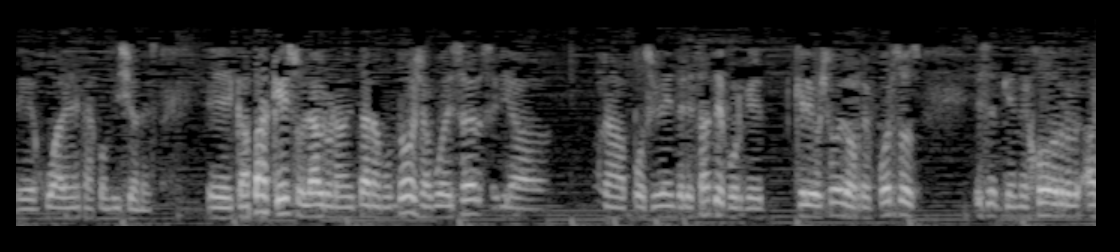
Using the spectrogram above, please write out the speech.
eh, jugar en estas condiciones. Eh, capaz que eso le abre una ventana a Montoya, puede ser, sería una posibilidad interesante porque creo yo de los refuerzos es el que mejor ha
